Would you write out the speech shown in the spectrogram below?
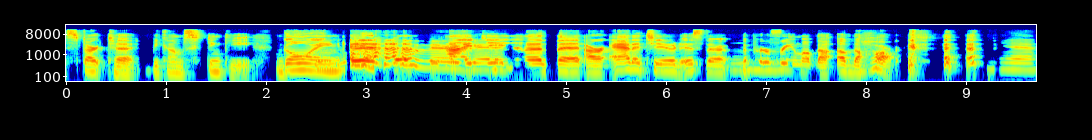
start to become stinky going with the idea good. that our attitude is the mm-hmm. the perfume of the of the heart yeah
